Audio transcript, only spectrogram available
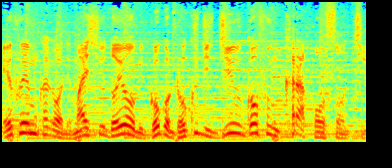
FM 香川で毎週土曜日午後6時15分から放送中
